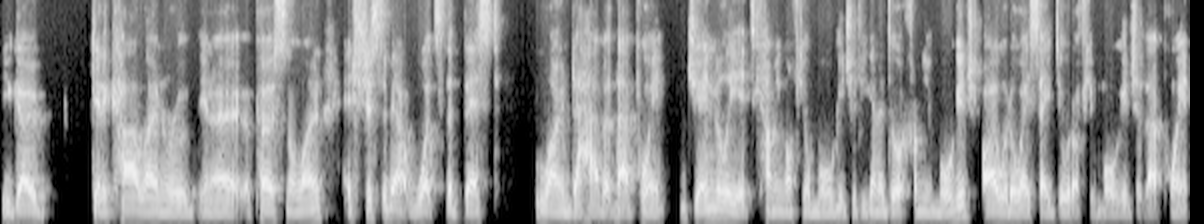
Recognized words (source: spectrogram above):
you go get a car loan or a, you know a personal loan. It's just about what's the best loan to have at that point. Generally, it's coming off your mortgage. If you're going to do it from your mortgage, I would always say do it off your mortgage at that point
